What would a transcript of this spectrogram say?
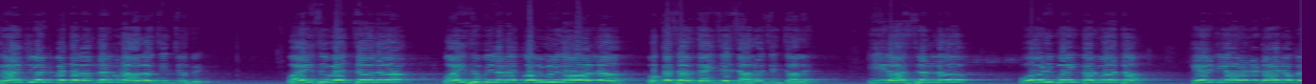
గ్రాడ్యుయేట్ పెద్దలందరూ కూడా ఆలోచించుండ్రి. వయసు పెంచాలా వయసు పిల్లల కొలువులు కావాలన్నా ఒక్కసారి దయచేసి ఆలోచించాలి. ఈ రాష్ట్రంలో ఓడిపోయిన తర్వాత కేటీఆర్ అనే ఆయన ఒక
